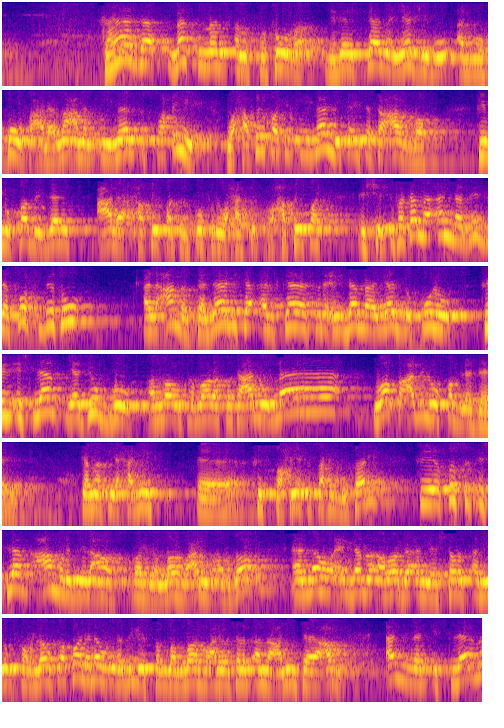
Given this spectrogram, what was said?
فهذا مكمن الخطورة لذلك كان يجب الوقوف على معنى الإيمان الصحيح وحقيقة الإيمان لكي تتعرف في مقابل ذلك على حقيقة الكفر وحقيقة الشرك. فكما أن الردة تحبط العمل كذلك الكافر عندما يدخل في الإسلام يجب الله تبارك وتعالى ما وقع منه قبل ذلك. كما في حديث في الصحيح في صحيح البخاري في قصة إسلام عمرو بن العاص رضي الله عنه وأرضاه أنه عندما أراد أن يشترط أن يغفر له فقال له النبي صلى الله عليه وسلم أما علمت يا عمرو أن الإسلام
